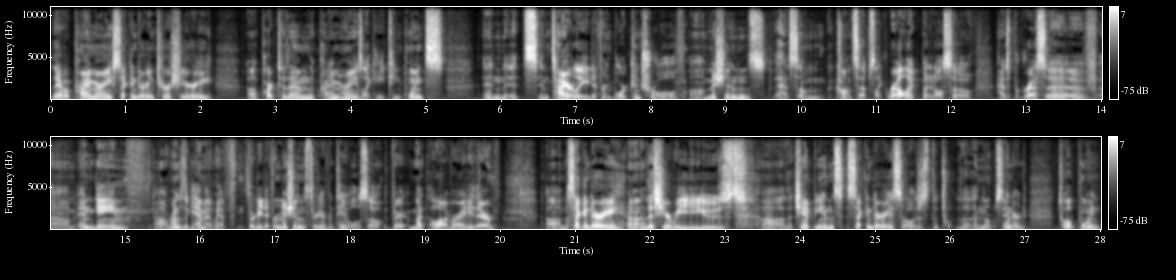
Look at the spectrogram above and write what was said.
they have a primary, secondary, and tertiary uh, part to them. The primary is like 18 points and it's entirely different board control uh, missions. It has some concepts like relic, but it also has progressive, um, end game, uh, runs the gamut. We have 30 different missions, 30 different tables, so very much, a lot of variety there. Um, the secondary uh, this year we used uh, the champions secondary, so just the, tw- the standard 12 point,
